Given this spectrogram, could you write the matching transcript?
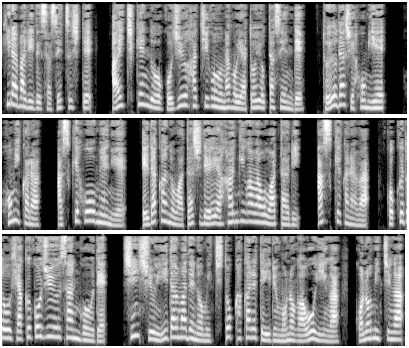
平張で左折して愛知県道58号名古屋豊田線で豊田市保見へ、保見からアスケ方面へ枝かの渡しで矢作川を渡り、アスケからは国道153号で新州飯田までの道と書かれているものが多いが、この道が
